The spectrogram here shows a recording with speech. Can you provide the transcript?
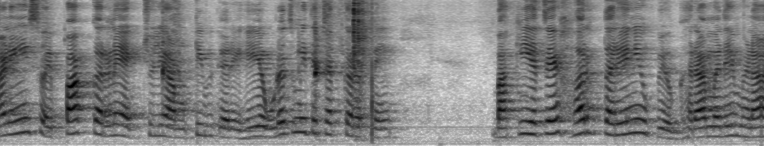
आणि स्वयंपाक करणे ॲक्च्युली आमटी वगैरे हे एवढंच मी त्याच्यात करत नाही. बाकी याचे हर तऱ्हेने उपयोग. घरामध्ये म्हणा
